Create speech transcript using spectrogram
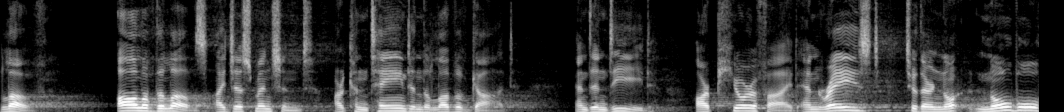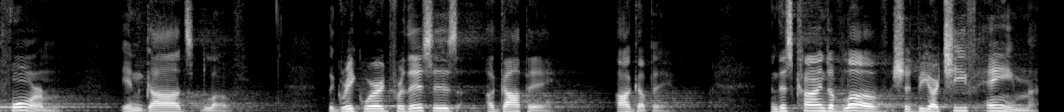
Love. All of the loves I just mentioned are contained in the love of God, and indeed are purified and raised to their no- noble form in God's love. The Greek word for this is agape, agape. And this kind of love should be our chief aim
